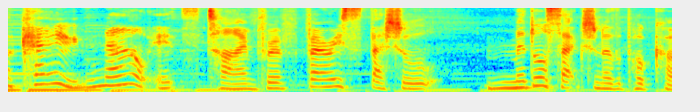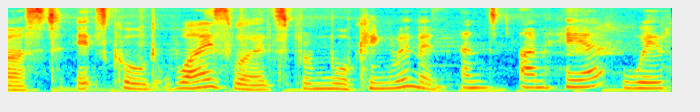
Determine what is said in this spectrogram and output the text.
Okay, now it's time for a very special middle section of the podcast. It's called Wise Words from Walking Women, and I'm here with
